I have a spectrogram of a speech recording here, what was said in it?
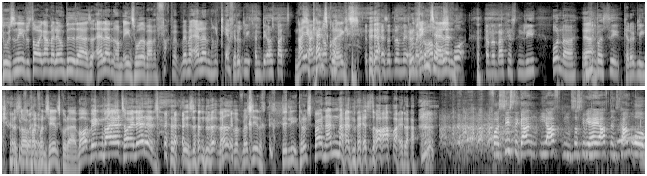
Du er sådan helt, du står i gang med at lave en bid der, altså Allan om ens hoved er bare, "Hvad fuck, hvem- er Allan? Hold kæft. Kan du ikke lide, men det er også bare Nej, jeg kan sgu da at- ikke. altså det der med, Kan du ikke ringe til Allan? Tror, at man bare kan sådan lige under Ja. bare se, kan du ikke lige kalde Der står på Allan? konfronteren sgu der. Hvor, hvilken vej er toilettet? det er sådan, hvad, hvad, hvad, hvad siger du? Det er lige, kan du ikke spørge en anden mand, når jeg står og arbejder? For sidste gang i aften, så skal vi have aftens kampråb.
